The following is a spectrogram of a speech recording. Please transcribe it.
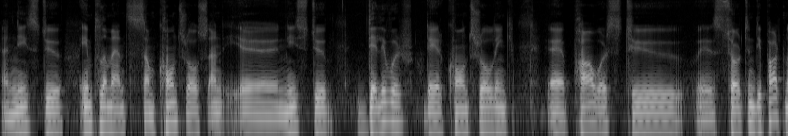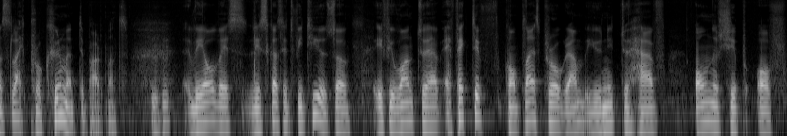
and needs to implement some controls and uh, needs to deliver their controlling uh, powers to uh, certain departments like procurement departments. Mm-hmm. We always discuss it with you. So if you want to have effective compliance program, you need to have ownership of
